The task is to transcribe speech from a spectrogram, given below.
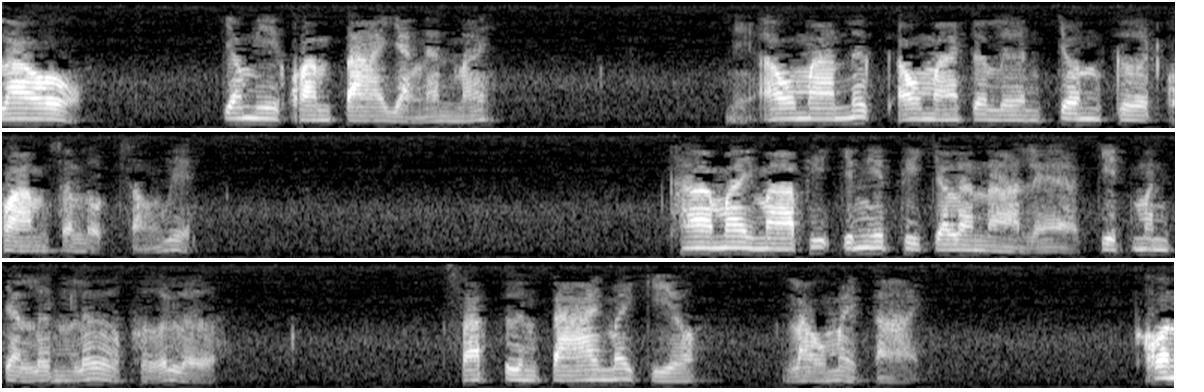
เรา จะมีความตายอย่างนั้นไหมนี่เอามานึกเอามาเจริญจนเกิดความสลดสังเวช ถ้าไม่มาพิจินิตพิจารณาแล้ว จิตมันจะเลินเล่อเผลอเลอ สัตว์อื่นตายไม่เกี่ยว เราไม่ตาย คน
